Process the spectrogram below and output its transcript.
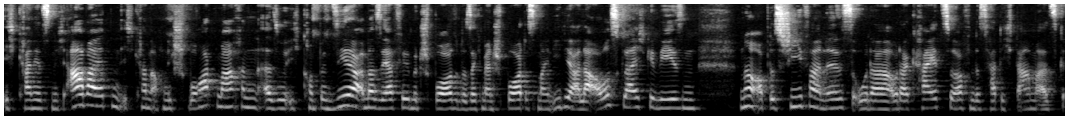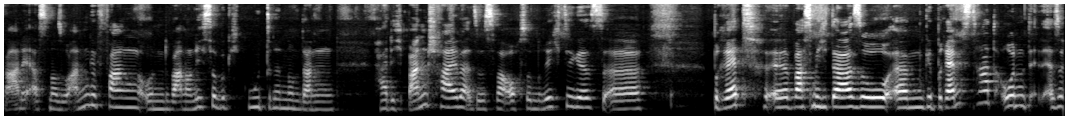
Ich kann jetzt nicht arbeiten, ich kann auch nicht Sport machen. Also ich kompensiere immer sehr viel mit Sport oder sage ich, mein Sport ist mein idealer Ausgleich gewesen. Ne, ob das Skifahren ist oder, oder Kitesurfen, das hatte ich damals gerade erst mal so angefangen und war noch nicht so wirklich gut drin. Und dann hatte ich Bandscheibe, also es war auch so ein richtiges äh, Brett, äh, was mich da so ähm, gebremst hat. Und also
